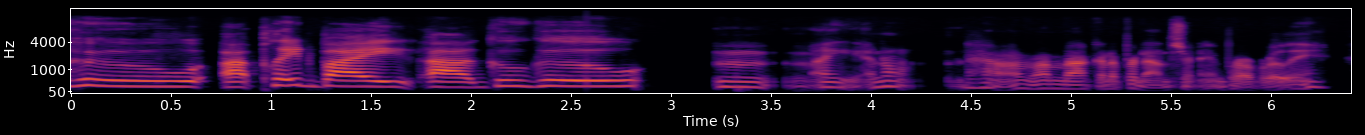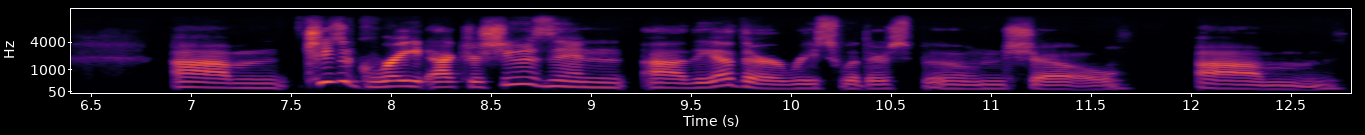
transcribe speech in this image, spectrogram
who, uh, played by uh, Gugu. mm, I, I don't, I'm not going to pronounce her name properly. Um, she's a great actress. She was in uh, the other Reese Witherspoon show, um,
